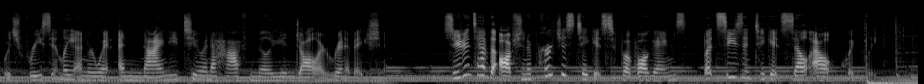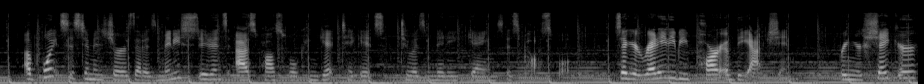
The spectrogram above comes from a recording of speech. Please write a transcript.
which recently underwent a $92.5 million renovation. Students have the option to purchase tickets to football games, but season tickets sell out quickly. A point system ensures that as many students as possible can get tickets to as many games as possible. So get ready to be part of the action. Bring your shaker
